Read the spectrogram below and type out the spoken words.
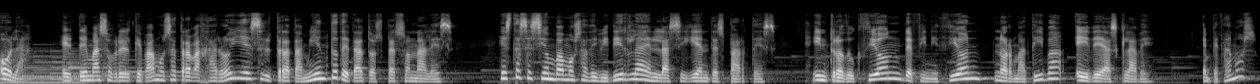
Hola, el tema sobre el que vamos a trabajar hoy es el tratamiento de datos personales. Esta sesión vamos a dividirla en las siguientes partes. Introducción, definición, normativa e ideas clave. ¿Empezamos?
